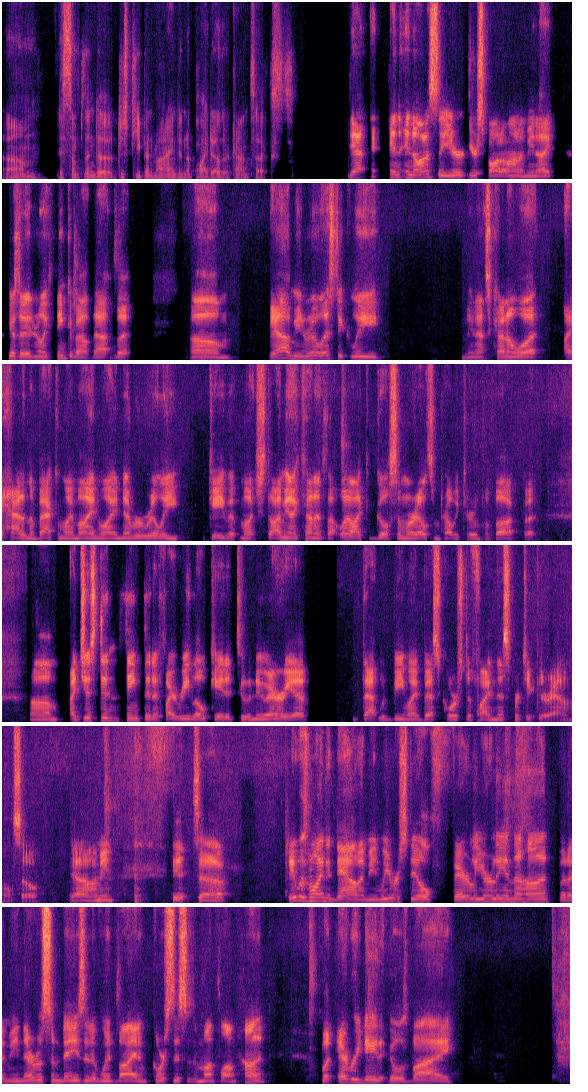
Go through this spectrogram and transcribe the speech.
um, is something to just keep in mind and apply to other contexts. Yeah, and and honestly, you're you're spot on. I mean, I guess I didn't really think about that, but um, yeah, I mean, realistically, I mean that's kind of what I had in the back of my mind why I never really gave it much thought. I mean, I kind of thought, well, I could go somewhere else and probably turn up a buck, but um, I just didn't think that if I relocated to a new area, that would be my best course to find this particular animal. So, yeah, I mean, it uh, it was winding down. I mean, we were still fairly early in the hunt, but I mean, there was some days that have went by, and of course, this is a month long hunt. But every day that goes by,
